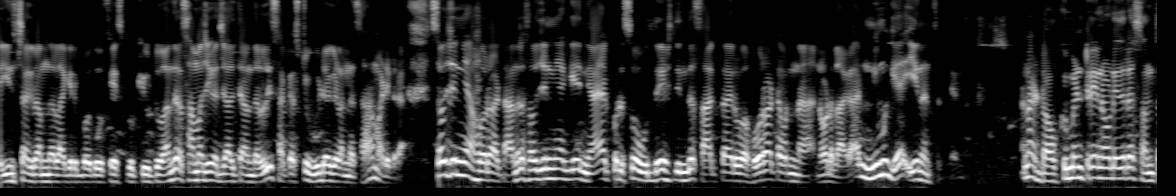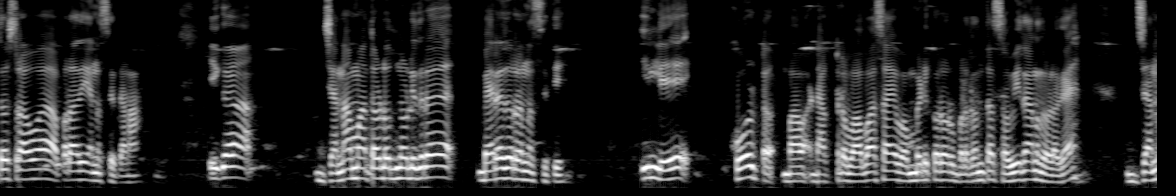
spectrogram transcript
ಇನ್ಸ್ಟಾಗ್ರಾಮ್ನಲ್ಲಿ ಆಗಿರ್ಬೋದು ಫೇಸ್ಬುಕ್ ಯೂಟ್ಯೂಬ್ ಅಂದ್ರೆ ಸಾಮಾಜಿಕ ಜಾಲತಾಣದಲ್ಲಿ ಸಾಕಷ್ಟು ವಿಡಿಯೋಗಳನ್ನ ಸಹ ಮಾಡಿದ್ರ ಸೌಜನ್ಯ ಹೋರಾಟ ಅಂದ್ರೆ ಸೌಜನ್ಯಗೆ ನ್ಯಾಯ ಕೊಡಿಸುವ ಉದ್ದೇಶದಿಂದ ಸಾಗ್ತಾ ಇರುವ ಹೋರಾಟವನ್ನ ನೋಡಿದಾಗ ನಿಮಗೆ ಏನ್ ಅನ್ಸುತ್ತೆ ಅಂತ? ಅಣ್ಣ ಡಾಕ್ಯುಮೆಂಟ್ರಿ ನೋಡಿದ್ರೆ ಸಂತೋಷ್ ರಾವ್ ಅಪರಾಧಿ ಅನಿಸ್ತೈತೆ ಅಣ್ಣ. ಈಗ ಜನ ಮಾತಾಡೋದು ನೋಡಿದ್ರೆ ಬೇರೆದವ್ರು ಅನಿಸ್ತೈತಿ. ಇಲ್ಲಿ ಕೋರ್ಟ್ ಬಾ, ಡಾಕ್ಟರ್ ಬಾಬಾ ಸಾಹೇಬ್ ಅಂಬೇಡ್ಕರ್ ಅವ್ರು ಬರೆದಂಥ ಸಂವಿಧಾನದೊಳಗೆ ಜನ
